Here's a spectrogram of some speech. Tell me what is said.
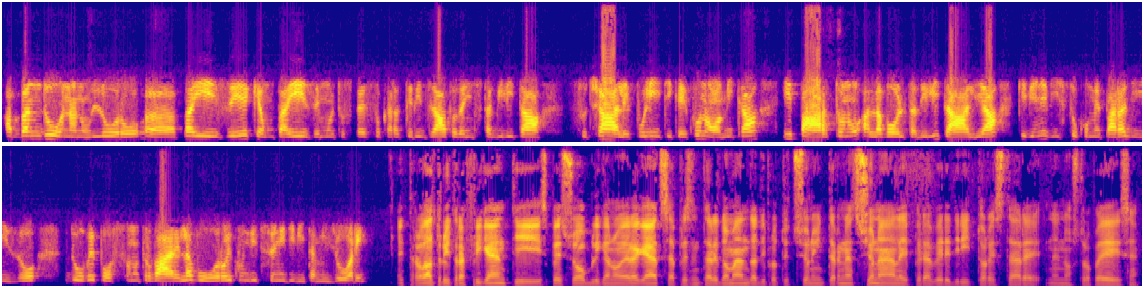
abbandonano il loro eh, paese, che è un paese molto spesso caratterizzato da instabilità sociale, politica economica e partono alla volta dell'Italia che viene visto come paradiso dove possono trovare lavoro e condizioni di vita migliori. E tra l'altro i trafficanti spesso obbligano le ragazze a presentare domanda di protezione internazionale per avere diritto a restare nel nostro paese.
